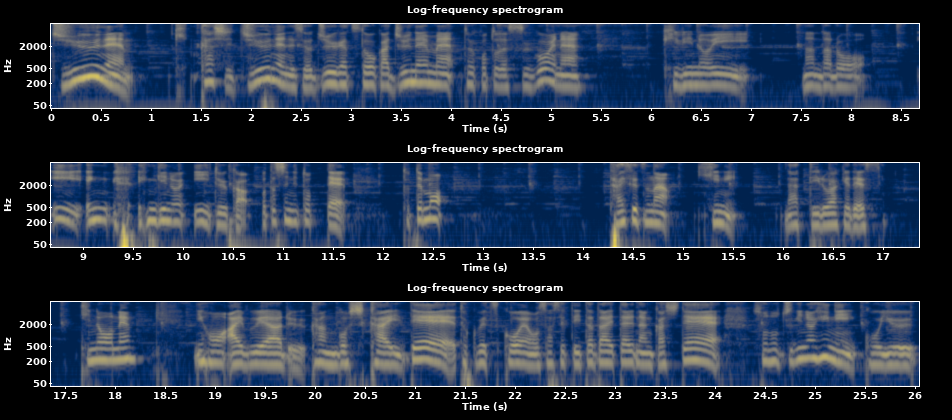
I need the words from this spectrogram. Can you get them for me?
10年、きっかし10年ですよ。10月10日。10年目。ということですごいね、霧のいい、なんだろう、いい 縁起のいいというか、私にとってとても大切な日になっているわけです。昨日ね、日本 IVR 看護師会で特別講演をさせていただいたりなんかして、その次の日にこういう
